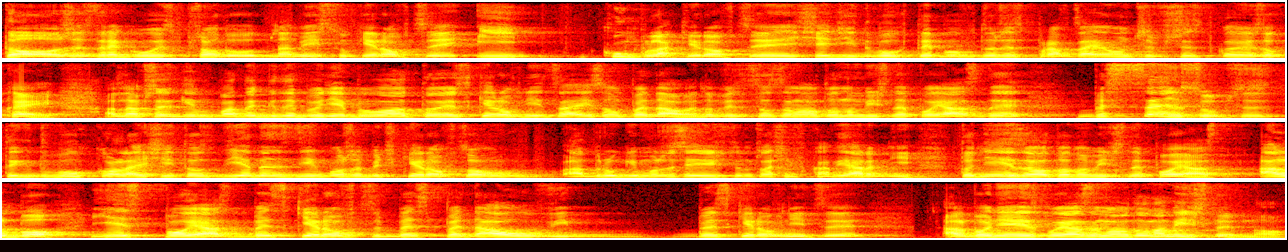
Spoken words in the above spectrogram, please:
To, że z reguły z przodu na miejscu kierowcy i kumpla kierowcy siedzi dwóch typów, którzy sprawdzają, czy wszystko jest ok. A na wszelki wypadek, gdyby nie było, to jest kierownica i są pedały. No więc to są autonomiczne pojazdy? Bez sensu. Przecież tych dwóch kolesi, to jeden z nich może być kierowcą, a drugi może siedzieć w tym czasie w kawiarni. To nie jest autonomiczny pojazd. Albo jest pojazd bez kierowcy, bez pedałów i bez kierownicy, albo nie jest pojazdem autonomicznym, no.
